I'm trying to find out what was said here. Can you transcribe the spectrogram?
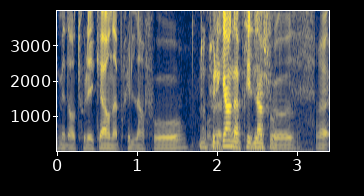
Mais dans tous les cas, on a pris de l'info. Dans tous les cas, on a pris de l'info. Euh,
